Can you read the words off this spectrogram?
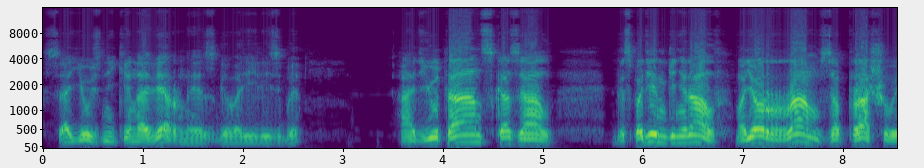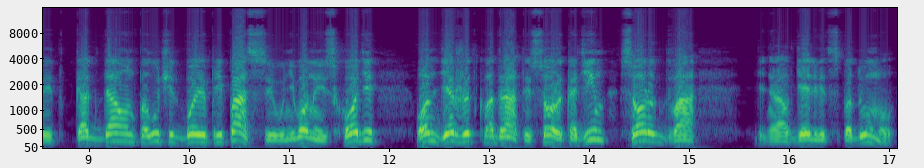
союзники, наверное, сговорились бы. Адъютант сказал, «Господин генерал, майор Рам запрашивает, когда он получит боеприпасы у него на исходе, он держит квадраты 41-42». Генерал Гельвиц подумал,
